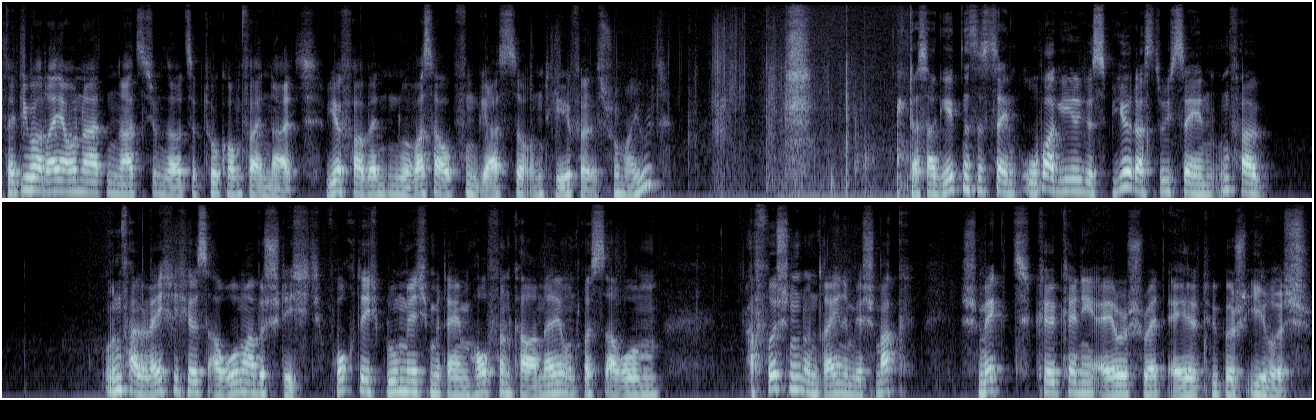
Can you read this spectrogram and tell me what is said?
Seit über drei Jahrhunderten hat sich unser Rezeptur kaum verändert. Wir verwenden nur Wasser, Hopfen, Gerste und Hefe. Ist schon mal gut. Das Ergebnis ist ein obergieriges Bier, das durch sein unver unvergleichliches Aroma besticht. Fruchtig, blumig, mit einem Hauch von Karamell und Röstaromen. Erfrischend und rein im Geschmack. Schmeckt Kilkenny Irish Red Ale typisch irisch.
